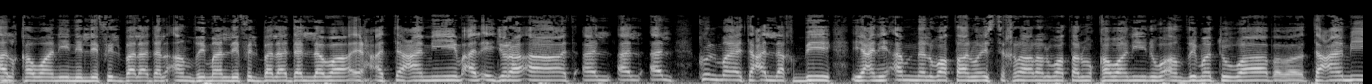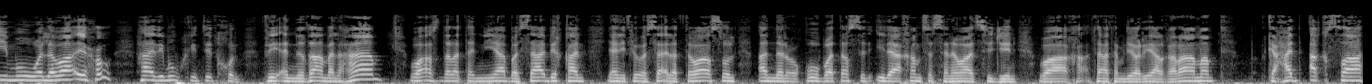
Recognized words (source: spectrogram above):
القوانين اللي في البلد، الأنظمة اللي في البلد، اللوائح، التعاميم، الإجراءات، ال ال ال كل ما يتعلق ب يعني أمن الوطن واستقرار الوطن وقوانينه وأنظمته وتعاميمه ولوائحه، هذه ممكن تدخل في النظام العام وأصدرت النيابة سابقا يعني في وسائل التواصل أن العقوبة تصل إلى خمس سنوات سجن وثلاثة مليون ريال غرامة كحد أقصى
